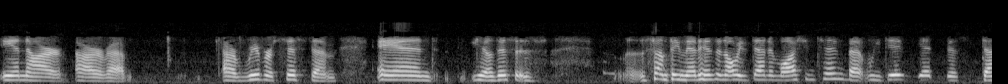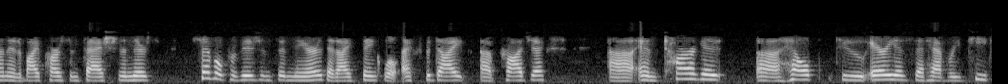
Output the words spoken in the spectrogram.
in our our uh, our river system. And you know this is something that isn't always done in Washington, but we did get this done in a bipartisan fashion. And there's several provisions in there that I think will expedite uh, projects uh, and target uh, help to areas that have repeat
